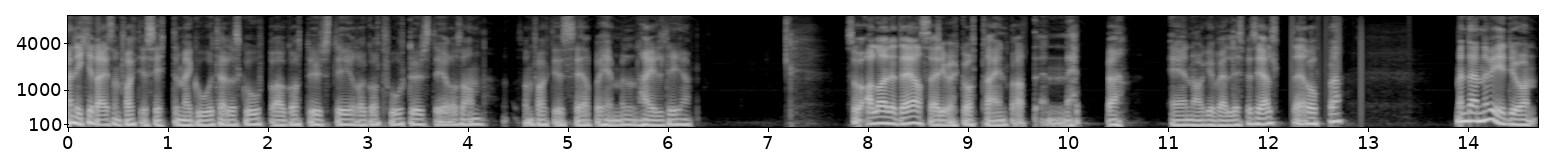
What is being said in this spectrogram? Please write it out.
men ikke de som faktisk sitter med gode teleskoper, godt utstyr og godt fotoutstyr og sånn, som faktisk ser på himmelen hele tida. Så allerede der så er det jo et godt tegn på at det neppe er noe veldig spesielt der oppe. Men denne videoen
